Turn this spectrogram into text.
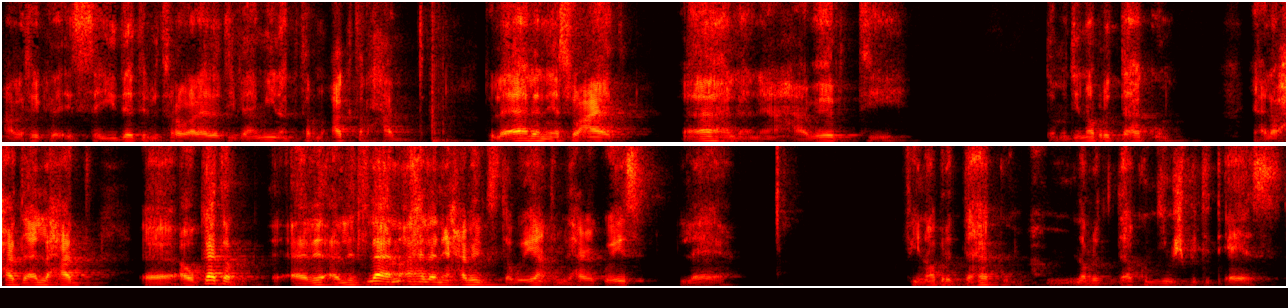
على فكرة السيدات اللي بيتفرجوا عليها دلوقتي فاهمين أكتر أكتر حد. تقول أهلا يا سعاد. أهلا يا حبيبتي. طب ما دي نبرة تهكم. يعني لو حد قال لحد أو كتب قالت لها أهلا يا حبيبتي. طب وإيه؟ يعني دي حاجة كويسة. لا. في نبرة تهكم. نبرة التهكم دي مش بتتقاس.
